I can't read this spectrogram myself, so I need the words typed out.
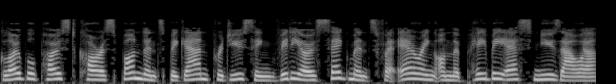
Global Post correspondents began producing video segments for airing on the PBS NewsHour.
